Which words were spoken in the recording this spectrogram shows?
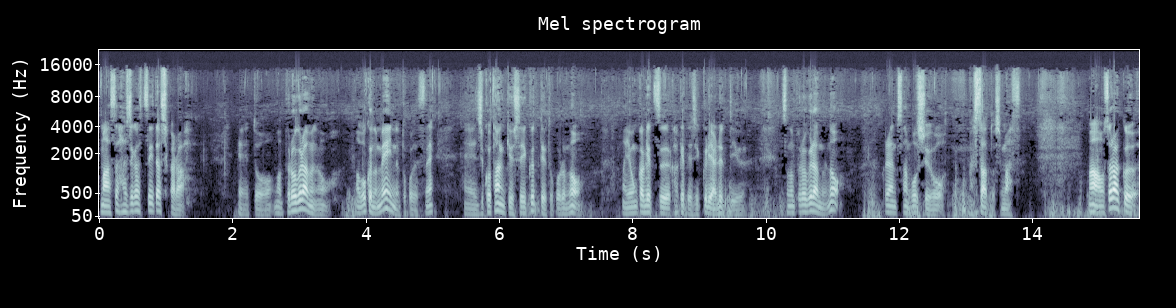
まあ、明日8月1日から、えっ、と、まあ、プログラムの、まあ、僕のメインのとこですね、えー自己探求していくっていうところの、まあ、4ヶ月かけてじっくりやるっていう、そのプログラムのクライアントさん募集をスタートします。まあ、おそらく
